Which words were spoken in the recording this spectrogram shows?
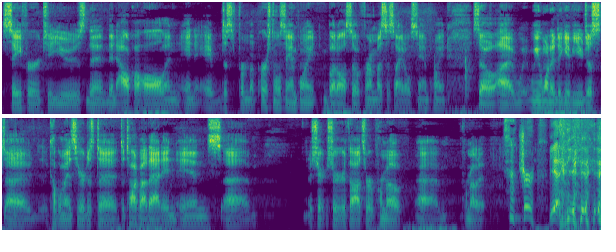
safer to use than, than alcohol, and, and just from a personal standpoint, but also from a societal standpoint. So uh, we, we wanted to give you just uh, a couple minutes here just to, to talk about that and, and uh, share, share your thoughts or promote um, promote it. Sure. Yeah. yeah, yeah,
